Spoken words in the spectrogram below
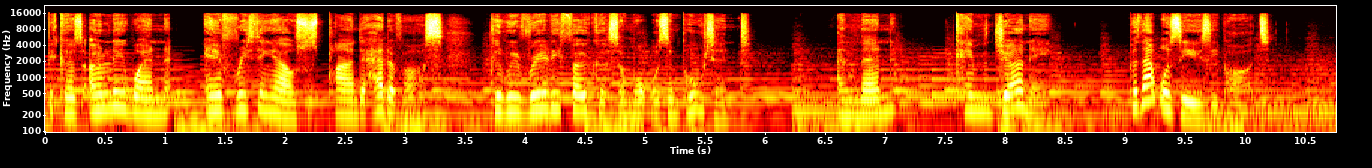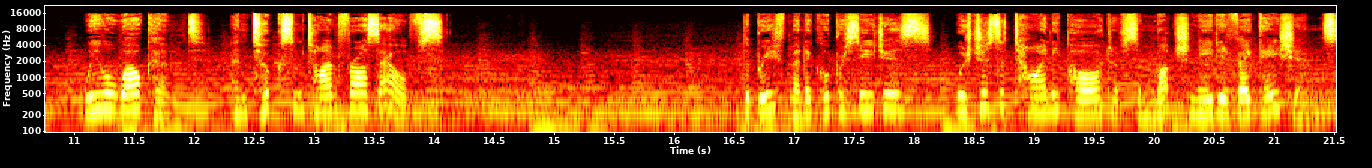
because only when everything else was planned ahead of us could we really focus on what was important. And then came the journey. But that was the easy part. We were welcomed and took some time for ourselves. The brief medical procedures was just a tiny part of some much needed vacations,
